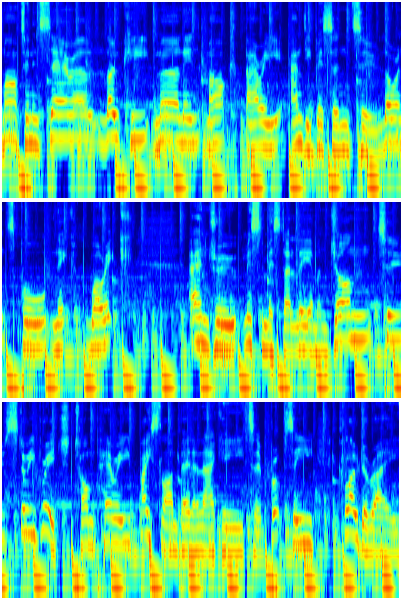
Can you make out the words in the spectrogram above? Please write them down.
Martin and Sarah, Loki, Merlin, Mark, Barry, Andy Bisson to Lawrence Paul, Nick Warwick, Andrew, Mr. Mr. Liam and John, to Stewie Bridge, Tom Perry, Baseline Ben and Aggie, to Brooksy, Cloda Ray,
